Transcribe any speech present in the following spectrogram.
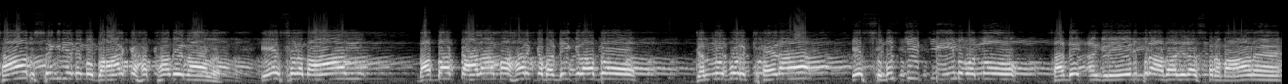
ਸਾਹਿਬ ਸਿੰਘ ਜੀ ਦੇ ਮੁਬਾਰਕ ਹੱਥਾਂ ਦੇ ਨਾਲ। ਇਹ ਸਨਮਾਨ ਬਾਬਾ ਕਾਲਾ ਮਾਹਰ ਕਬੱਡੀ ਕਲੱਬ, ਜੱਲੋਪੁਰ ਖੇੜਾ, ਇਹ ਸਮੁੱਚੀ ਟੀਮ ਵੱਲੋਂ ਸਾਡੇ ਅੰਗਰੇਜ਼ ਭਰਾ ਦਾ ਜਿਹੜਾ ਸਨਮਾਨ ਹੈ,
